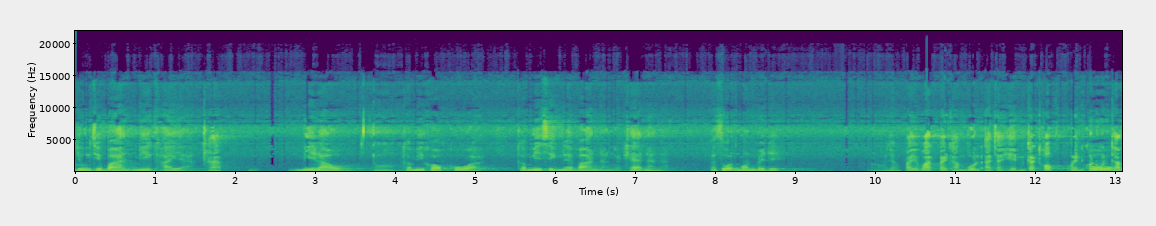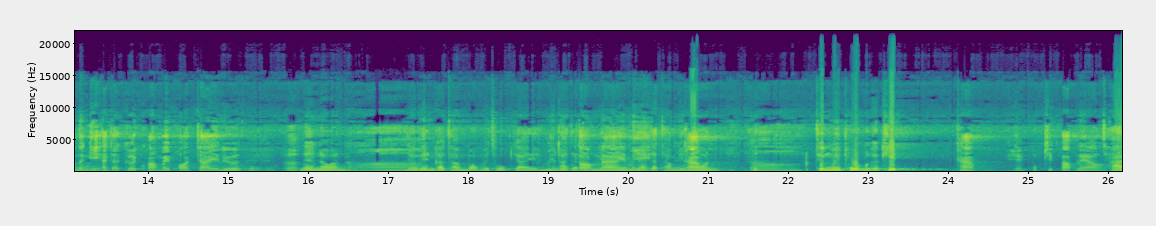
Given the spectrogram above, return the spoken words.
อยู่ที่บ้านมีใครอะครับ มีเราอ๋อก็มีครอบครัว ก็มีสิ่งในบ้านนั่นก็แค่นั้นน่ะก็สวดมนต์ไปดิอ๋ออย่างไปวัดไปทำบุญอาจจะเห็นกระทบ เห็นคนโอ้นู้นทำอย่างนี้อาจจะเกิดความไม่พอใจหรือเออแน่นอนอ๋อเดี๋ยวเห็นเขาทำบอกไม่ถูกใจไม่ไม่น่าจะถูกต้องทำอย่างนี้นะไม่น่าจะทำอย่างครับโน้นอ๋อถึงไม่พูดมันก็คิดครับ เห็นปุ๊บคิดปั๊บแล้ว ใช่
